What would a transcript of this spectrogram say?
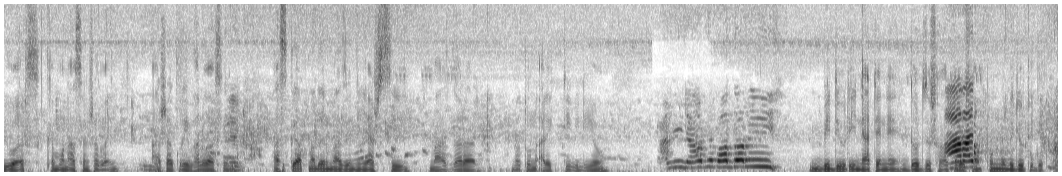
ভিউয়ার্স কেমন আছেন সবাই? আশা করি ভালো আছেন। আজকে আপনাদের মাঝে নিয়ে আসছি মাছ ধরার নতুন আরেকটি ভিডিও ভিডিওটি না টেনে ধৈর্য সহকারে সম্পূর্ণ ভিডিওটি দেখুন।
